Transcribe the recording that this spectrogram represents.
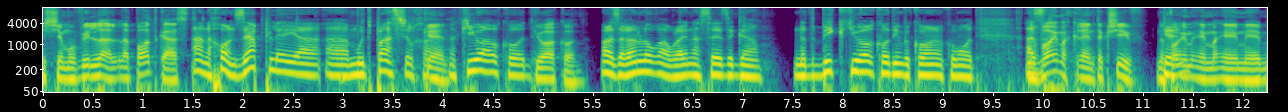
שמוביל לפודקאסט, אה, נכון, זה הפליי המודפס שלך, כן. ה-QR קוד. QR קוד. וואלה, זה רעיון לא רע, אולי נעשה את זה גם. נדביק QR קודים בכל מיני מקומות. אז- נבוא עם מקרן, תקשיב, כן. נבוא עם- עם עם- עם עם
